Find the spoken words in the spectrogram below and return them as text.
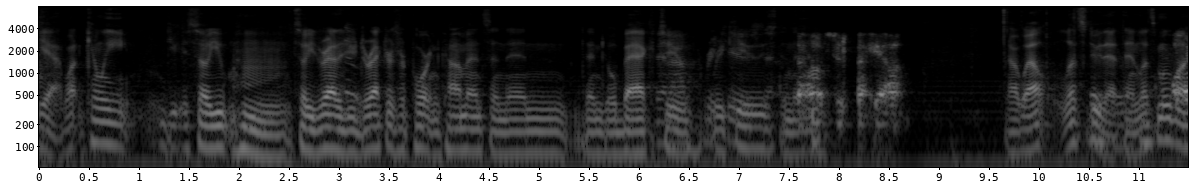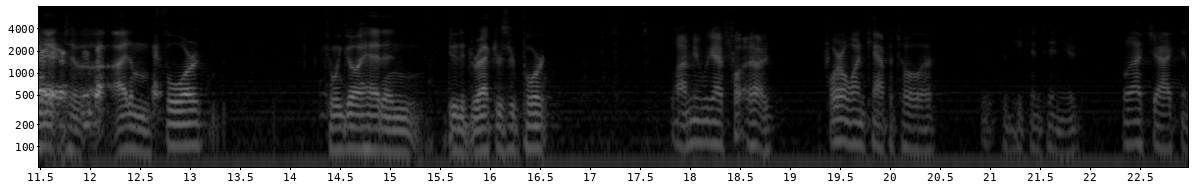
yeah, what, can we, you- so you, hmm, so you'd rather do director's report and comments and then, then go back Then to I'm recused, recused and So then? it's just, uh, yeah. All right, well, let's do that then. Let's move on ahead to uh, item four. Can we go ahead and do the director's report? well, I mean, we got four, uh, four oh one Capitola to, to be continued. Well, actually, I can,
